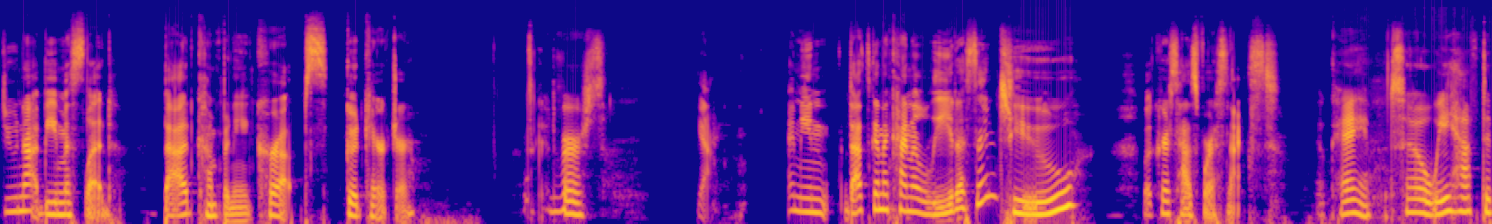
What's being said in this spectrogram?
Do not be misled. Bad company corrupts good character. That's a good verse. Yeah. I mean, that's going to kind of lead us into what Chris has for us next. Okay, so we have to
